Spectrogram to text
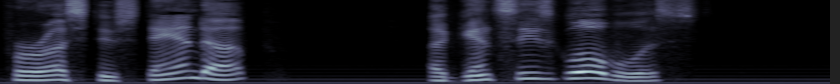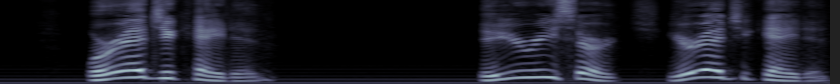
for us to stand up against these globalists. We're educated. Do your research. You're educated.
